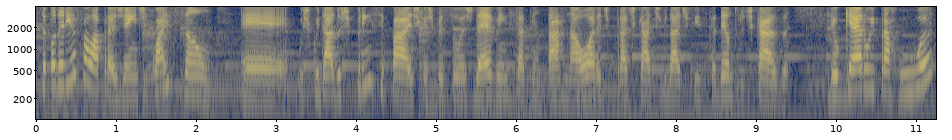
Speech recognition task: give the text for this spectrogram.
Você poderia falar para gente quais são é, os cuidados principais que as pessoas devem se atentar na hora de praticar atividade física dentro de casa? Eu quero ir para a rua,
